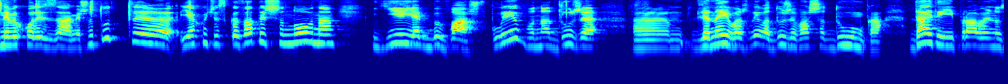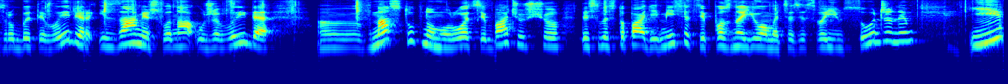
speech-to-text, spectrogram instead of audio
не виходить заміж? Тут е, я хочу сказати, шановна, є якби ваш вплив, вона дуже. е, Для неї важлива дуже ваша думка. Дайте їй правильно зробити вибір, і заміж вона вже вийде в наступному році. Бачу, що десь в листопаді місяці познайомиться зі своїм судженим і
